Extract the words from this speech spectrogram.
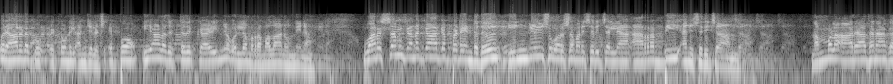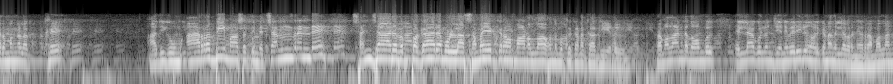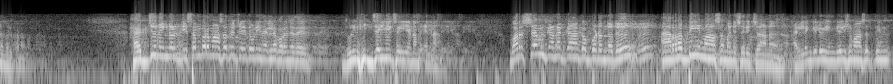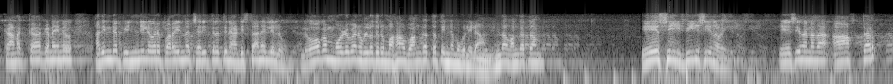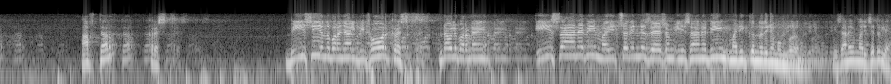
ഒരാളുടെ അക്കൗണ്ടിൽ അഞ്ച് ലക്ഷം. എപ്പോ? ഇയാൾ അത് ഇട്ടത് കഴിഞ്ഞ കൊല്ലം റമദാൻ ഒന്നിനാ. വർഷം കണക്കാക്കപ്പെടേണ്ടത് ഇംഗ്ലീഷ് വർഷം അനുസരിച്ചല്ല അറബി അനുസരിച്ചാണ്. നമ്മൾ ആരാധനാ കർമ്മങ്ങളൊക്കെ അധികവും അറബി മാസത്തിന്റെ ചന്ദ്രന്റെ സഞ്ചാര പ്രകാരമുള്ള സമയക്രമമാണ് അള്ളാഹു നമുക്ക് കണക്കാക്കിയത്. റമദാന്റെ നോമ്പ് എല്ലാ കൊല്ലം ജനുവരിയിൽ നോൽക്കണം എന്നല്ല പറഞ്ഞത് റമദാൻ നോൽക്കണം. ഹജ്ജ് നിങ്ങൾ ഡിസംബർ മാസത്തിൽ ചെയ്തോളി എന്നല്ല പറഞ്ഞത്? ദുൽഹിജയിൽ ചെയ്യണം എന്നാണ്. വർഷം കണക്കാക്കപ്പെടുന്നത് അറബി മാസം അനുസരിച്ചാണ് അല്ലെങ്കിലും ഇംഗ്ലീഷ് മാസത്തിൽ കണക്കാക്കണതിന് അതിന്റെ പിന്നിൽ അവർ പറയുന്ന ചരിത്രത്തിന് അടിസ്ഥാനമില്ലല്ലോ. ലോകം മുഴുവൻ ഉള്ളതൊരു മഹാവങ്കത്വത്തിന്റെ മുകളിലാണ്. എന്താ വങ്കത്വം എ സി ബി സി എന്ന് പറയും. എ സി എന്ന് പറഞ്ഞതാ after after Christ. B C എന്ന് പറഞ്ഞാൽ ബിഫോർ ക്രിസ്റ്റ്. എന്താ പറഞ്ഞേ? ഈസാ നബി മരിച്ചതിന് ശേഷം ഈസാ നബി മരിക്കുന്നതിന് മുമ്പ്. ഈസാ നബി മരിച്ചിട്ടില്ല.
